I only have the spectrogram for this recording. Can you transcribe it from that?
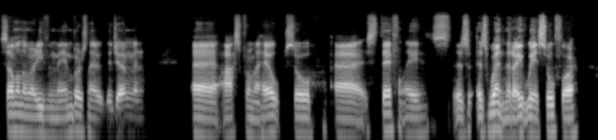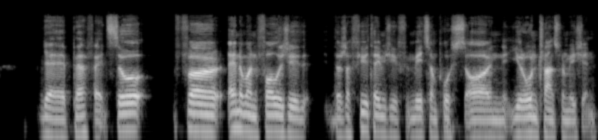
some of them are even members now at the gym and uh, ask for my help. So uh, it's definitely it's, it's went the right way so far. Yeah, perfect. So for anyone follows you, there's a few times you've made some posts on your own transformation.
